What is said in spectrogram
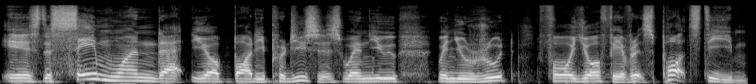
is the same one that your body produces when you when you root for your favorite sports team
